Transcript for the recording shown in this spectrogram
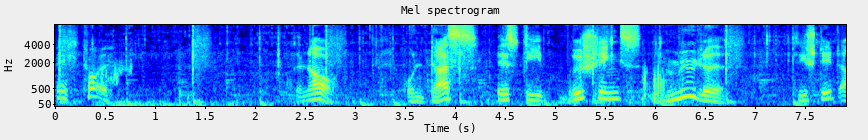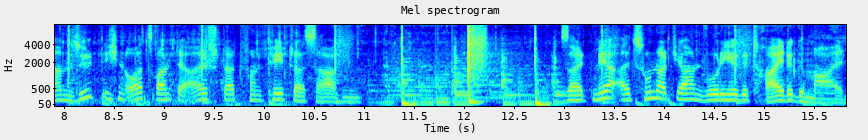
Echt toll. Genau. Und das ist die Büschingsmühle. Sie steht am südlichen Ortsrand der Altstadt von Petershagen. Seit mehr als 100 Jahren wurde hier Getreide gemahlen.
